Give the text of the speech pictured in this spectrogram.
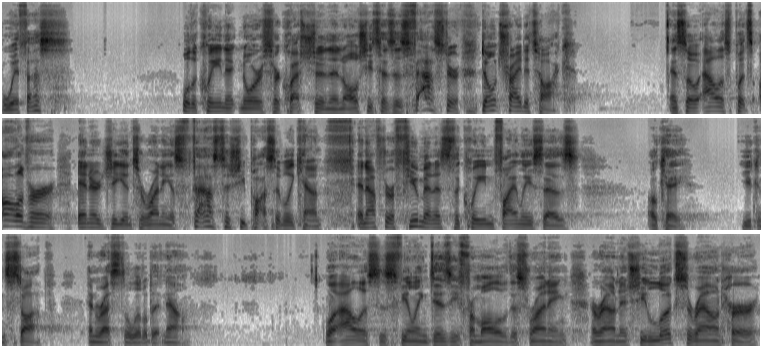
with us? Well, the queen ignores her question and all she says is, Faster, don't try to talk. And so Alice puts all of her energy into running as fast as she possibly can. And after a few minutes, the queen finally says, okay, you can stop and rest a little bit now. Well, Alice is feeling dizzy from all of this running around, and she looks around her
